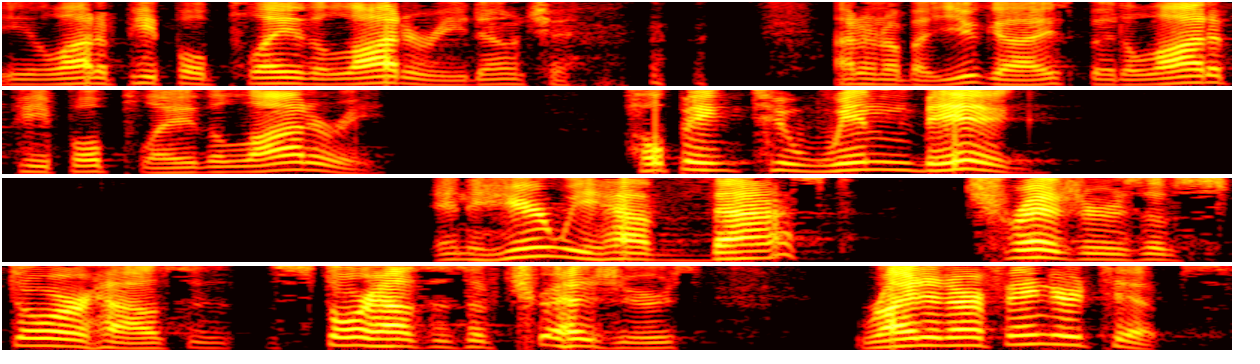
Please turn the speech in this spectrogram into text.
A lot of people play the lottery, don't you? I don't know about you guys, but a lot of people play the lottery, hoping to win big. And here we have vast treasures of storehouses, storehouses of treasures right at our fingertips,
